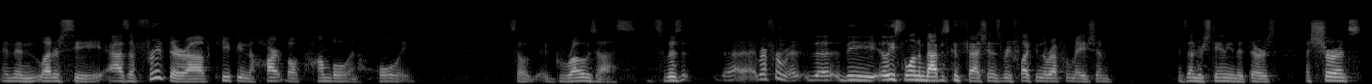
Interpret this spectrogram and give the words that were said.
and then letter C, as a fruit thereof, keeping the heart both humble and holy. So it grows us. So there's uh, the, the at least the London Baptist Confession is reflecting the Reformation, is understanding that there's assurance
